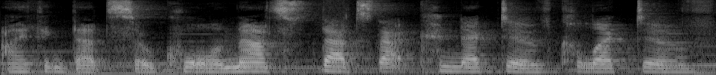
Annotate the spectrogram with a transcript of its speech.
I think that's so cool. And that's that's that connective, collective,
